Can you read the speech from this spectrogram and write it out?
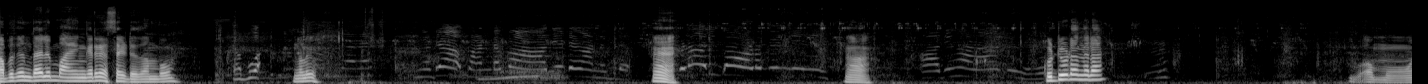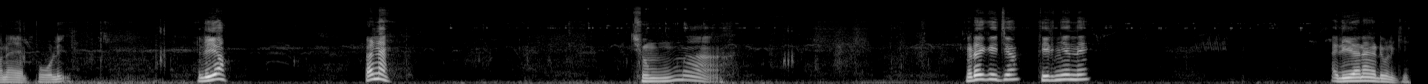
അപ്പോൾ ഇതെന്തായാലും ഭയങ്കര രസമായിട്ട് സംഭവം. നിങ്ങൾ ഏ. ആ. കുട്ടിയോടെ വന്നടാ. ഓ മോനെ പൊളി. ഇല്ലയോ പെണ്ണേ? ചുമ്മാ. ഇവിടെ കഴിച്ചോ തിരിഞ്ഞെന്നേ. അലിയാന ലിയോനെ അങ്ങോട്ട് വിളിക്ക്.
